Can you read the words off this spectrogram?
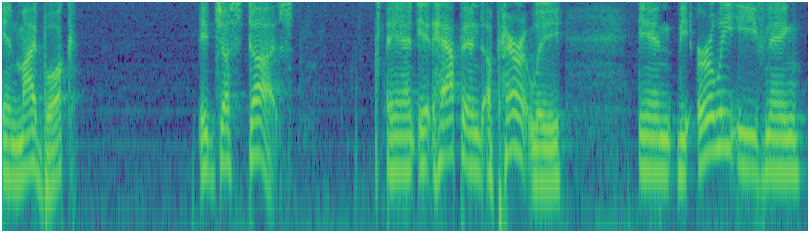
in my book. It just does. And it happened apparently in the early evening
